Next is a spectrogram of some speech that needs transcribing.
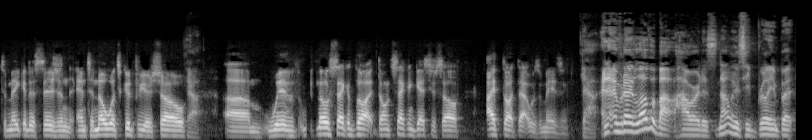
to make a decision and to know what's good for your show yeah. um, with, with no second thought don't second guess yourself I thought that was amazing. Yeah, and, and what I love about Howard is not only is he brilliant, but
